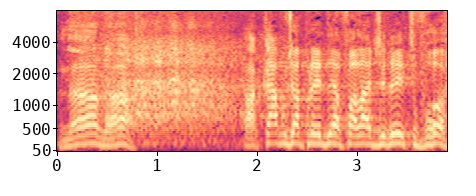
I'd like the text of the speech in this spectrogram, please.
Não, não. Acabo de aprender a falar direito, vou.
